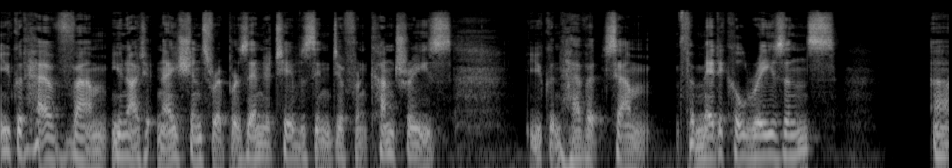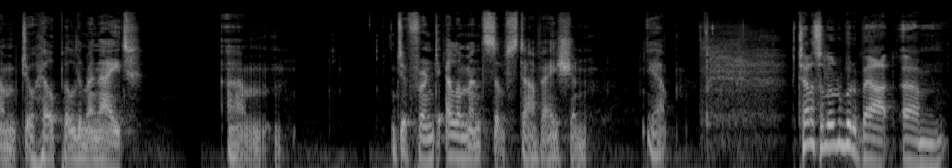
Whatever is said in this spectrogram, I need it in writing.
you could have um, United Nations representatives in different countries. You can have it um, for medical reasons um, to help eliminate um, different elements of starvation. Yeah. Tell us a little bit about um,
